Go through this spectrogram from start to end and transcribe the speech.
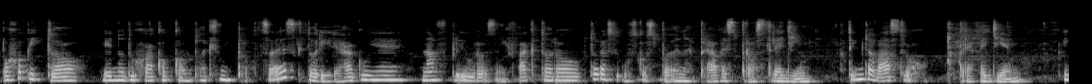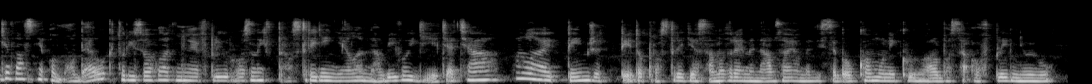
Pochopiť to jednoducho ako komplexný proces, ktorý reaguje na vplyv rôznych faktorov, ktoré sú úzko spojené práve s prostredím. Týmto vás trochu prevediem. Ide vlastne o model, ktorý zohľadňuje vplyv rôznych prostredí nielen na vývoj dieťaťa, ale aj tým, že tieto prostredia samozrejme navzájom medzi sebou komunikujú alebo sa ovplyvňujú.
